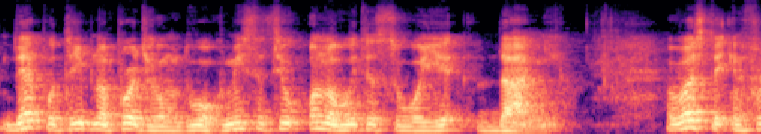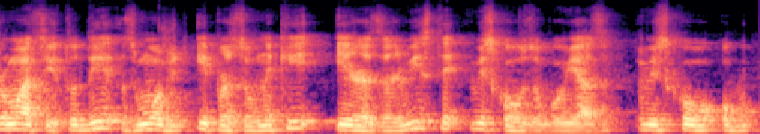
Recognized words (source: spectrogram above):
де потрібно протягом двох місяців оновити свої дані. Ввести інформацію туди зможуть і призовники, і резервісти військовозобов'яз- військово-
